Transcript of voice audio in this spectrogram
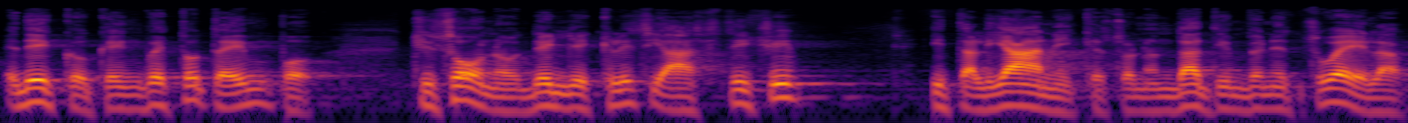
Ed ecco che in questo tempo ci sono degli ecclesiastici italiani che sono andati in Venezuela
